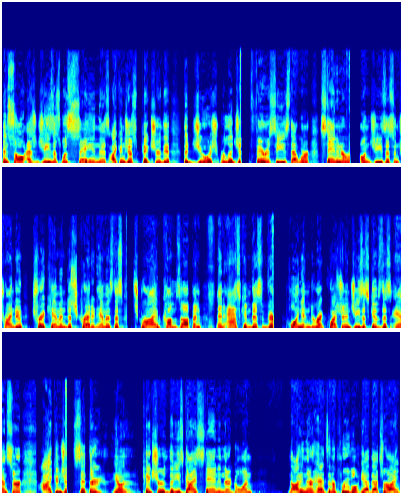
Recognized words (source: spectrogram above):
And so, as Jesus was saying this, I can just picture the, the Jewish religious Pharisees that were standing around Jesus and trying to trick him and discredit him as this scribe comes up and, and asks him this very poignant and direct question, and Jesus gives this answer. I can just sit there, you know, picture these guys standing there going, nodding their heads in approval. Yeah, that's right.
